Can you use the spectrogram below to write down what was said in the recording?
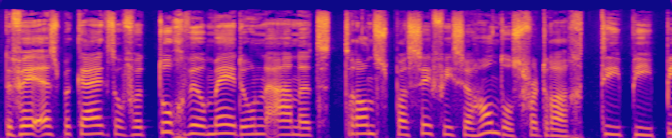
De VS bekijkt of het toch wil meedoen aan het Trans-Pacifische Handelsverdrag, TPP.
